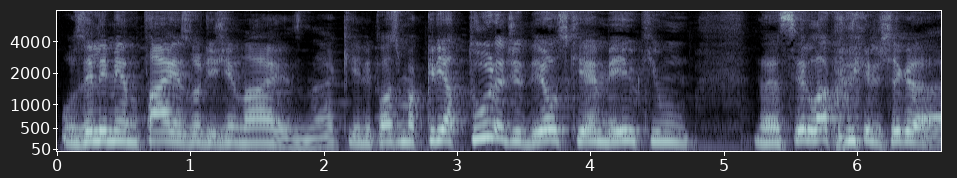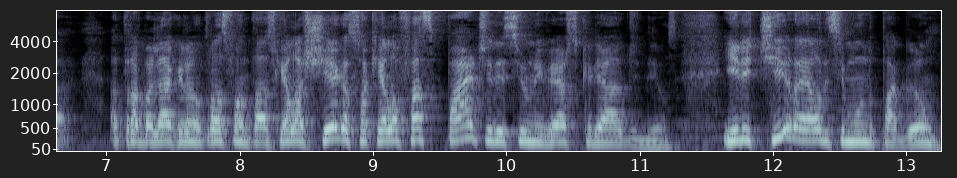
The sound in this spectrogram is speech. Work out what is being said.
os elementais originais, né? Que ele faz uma criatura de Deus que é meio que um. Né? Sei lá como é que ele chega a, a trabalhar criando um troço fantástico. Ela chega, só que ela faz parte desse universo criado de Deus. E ele tira ela desse mundo pagão.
